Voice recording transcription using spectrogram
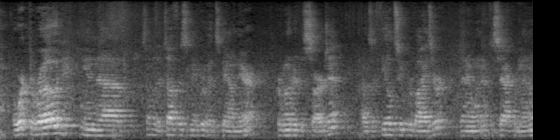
I worked the road in uh, some of the toughest neighborhoods down there, promoted to sergeant. I was a field supervisor, then I went up to Sacramento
